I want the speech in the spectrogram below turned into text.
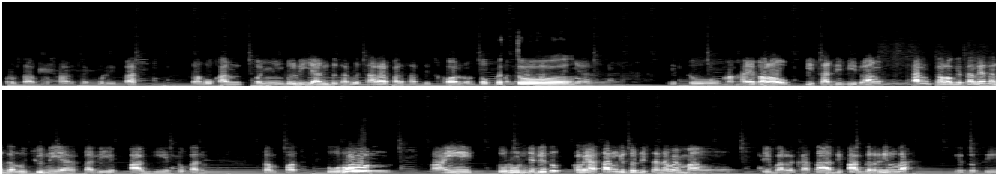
perusahaan-perusahaan sekuritas melakukan pembelian besar-besaran pada saat diskon untuk betul. itu makanya kalau bisa dibilang kan kalau kita lihat agak lucu nih ya tadi pagi itu kan sempat turun naik turun. Jadi itu kelihatan gitu di sana memang ibarat kata dipagerin lah gitu si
